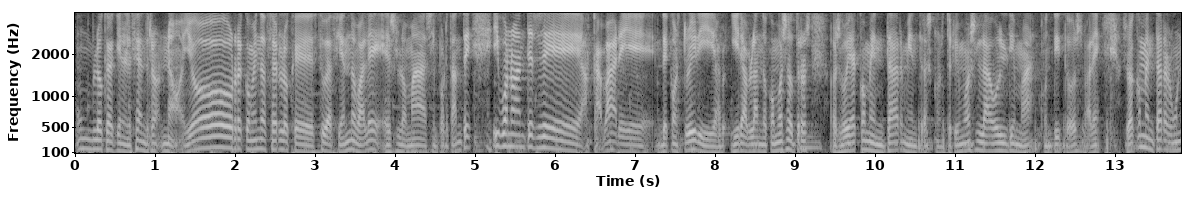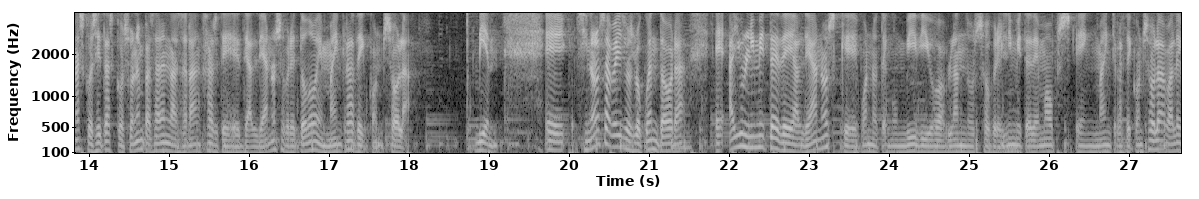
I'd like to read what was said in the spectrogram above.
un bloque aquí en el centro. No, yo recomiendo hacer lo que estuve haciendo, ¿vale? Es lo más importante. Y bueno, antes de acabar eh, de construir y ir hablando con vosotros, os voy a comentar, mientras construimos la última, juntitos, ¿vale? Os voy a comentar algunas cositas que os suelen pasar en las granjas de, de aldeanos, sobre todo en Minecraft de consola. Bien, eh, si no lo sabéis, os lo cuento ahora. Eh, hay un límite de aldeanos, que bueno, tengo un vídeo hablando sobre el límite de mobs en Minecraft de consola, ¿vale?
